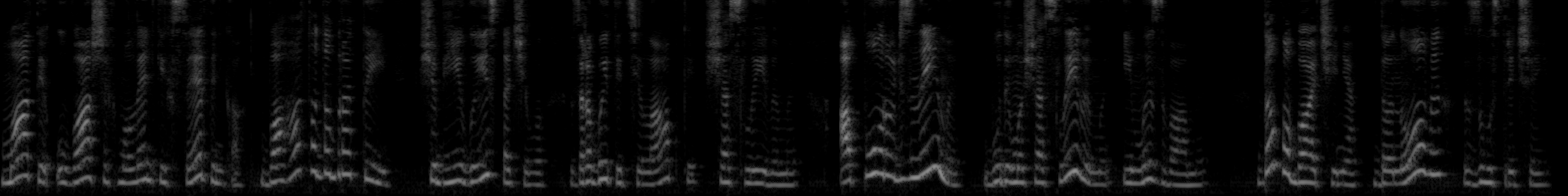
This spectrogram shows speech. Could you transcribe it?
мати у ваших маленьких серденьках багато доброти, щоб їй вистачило зробити ці лапки щасливими. А поруч з ними будемо щасливими і ми з вами. До побачення, до нових зустрічей!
